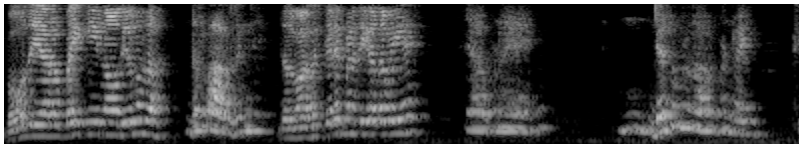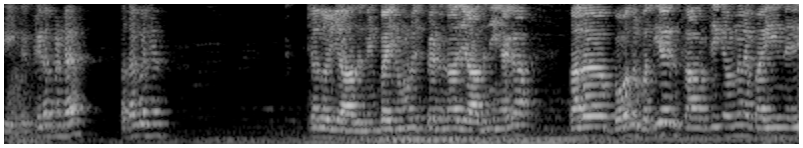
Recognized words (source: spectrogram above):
ਬਹੁਤ ਯਾਰ ਬਾਈ ਕੀ ਨਾਮ ਦੀ ਉਹਨਾਂ ਦਾ? ਦਰਬਾਰ ਸਿੰਘ ਜੀ। ਦਲਬਾਰ ਸਿੰਘ ਕਿਹੜੇ ਪਿੰਡ ਦੀ ਗੱਲ ਆ ਬਾਈ ਇਹ? ਇਹ ਆਪਣੇ ਡੇਲੂ ਨਾਮ ਪਿੰਡ ਹੈ। ਠੀਕ ਹੈ ਕਿਹੜਾ ਪਿੰਡ ਹੈ? ਪਤਾ ਕੁਛ? ਚਲੋ ਯਾਦ ਨਹੀਂ ਬਾਈ ਨੂੰ ਹੁਣ ਪਿੰਡ ਦਾ ਯਾਦ ਨਹੀਂ ਹੈਗਾ। ਪਰ ਬਹੁਤ ਵਧੀਆ ਇਨਸਾਨ ਸੀ ਕਿ ਉਹਨਾਂ ਨੇ ਬਾਈ ਨੇ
